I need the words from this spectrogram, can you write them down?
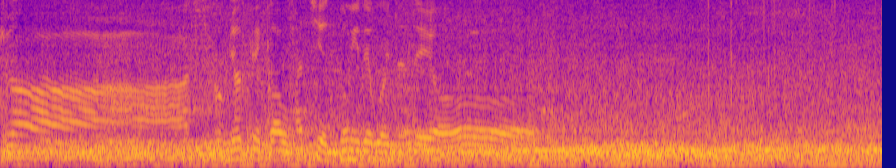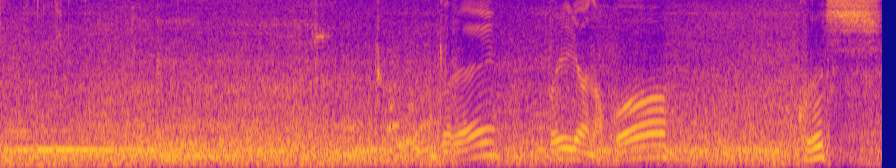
자 지금 옆에 거하고 같이 연동이 되고 있는데요. 이거를 올려놓고 그렇지.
